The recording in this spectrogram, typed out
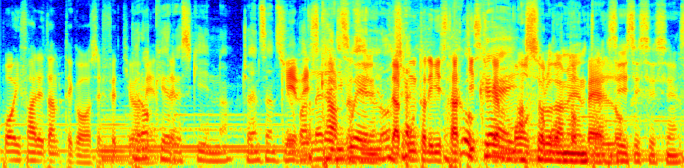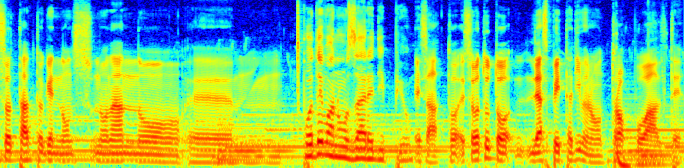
puoi fare tante cose, Però effettivamente. che reskin? Cioè, nel senso, Che reskin, di sì. quello. Dal cioè, punto di vista artistico è ok, molto, Assolutamente, molto bello. sì, sì, sì, sì. Soltanto che non, non hanno. ehm, Potevano usare di più. esatto, e soprattutto le aspettative erano troppo alte.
